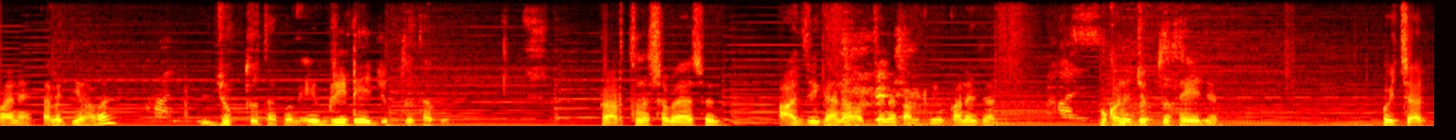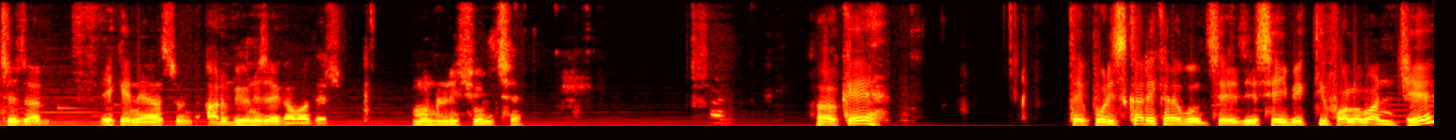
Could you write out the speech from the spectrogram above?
হয় না, তাহলে কি হবে? যুক্ত থাকুন এভরিডে যুক্ত থাকুন। প্রার্থনা সবাই আসুন। আজ এখানে হচ্ছে না, কালকে ওখানে যান। ওখানে যুক্ত থেকে যান। ওই চার্চে যান, এখানে আসুন। আর বিভিন্ন জায়গায় আমাদের মন্ডলী চলছে। ওকে তাই পরিষ্কার এখানে বলছে যে, সেই ব্যক্তি ফলবান যে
